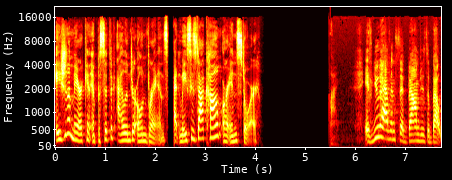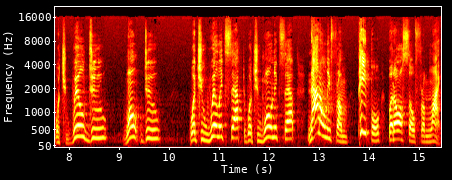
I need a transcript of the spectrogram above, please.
Asian American and Pacific Islander owned brands at Macy's.com or in store. If you haven't set boundaries about what you will do, won't do, what you will accept, what you won't accept, not only from people, but also from life.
